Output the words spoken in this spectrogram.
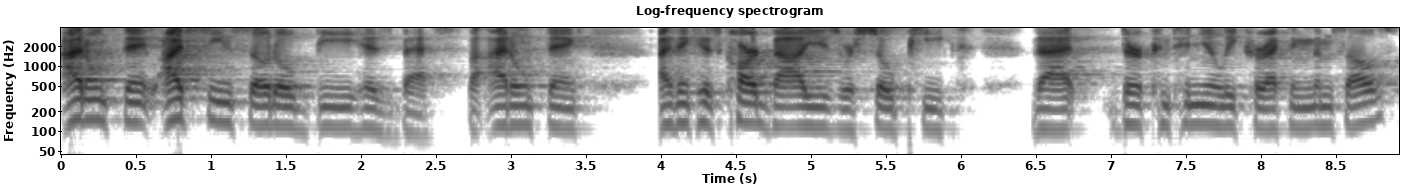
I don't think I've seen Soto be his best, but I don't think, I think his card values were so peaked that they're continually correcting themselves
